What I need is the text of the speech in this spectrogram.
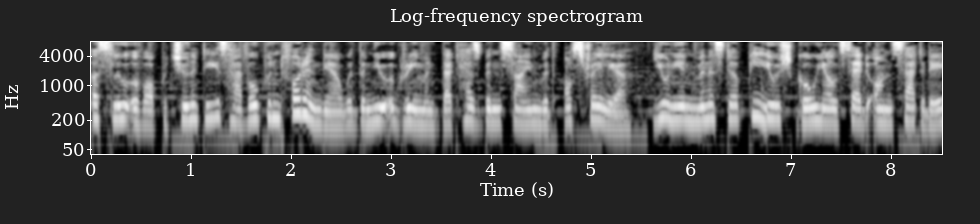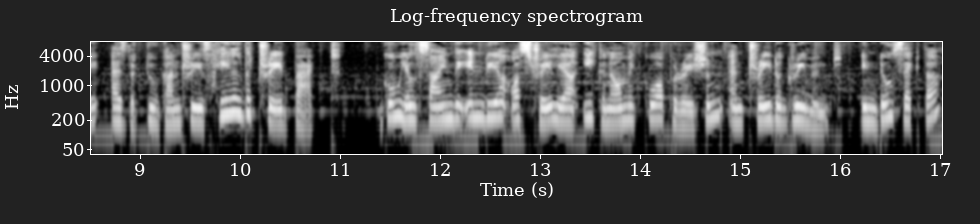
A slew of opportunities have opened for India with the new agreement that has been signed with Australia, Union Minister Piyush Goyal said on Saturday as the two countries hailed the trade pact. Goyal signed the India-Australia Economic Cooperation and Trade Agreement, Ind-Aus ECTA,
